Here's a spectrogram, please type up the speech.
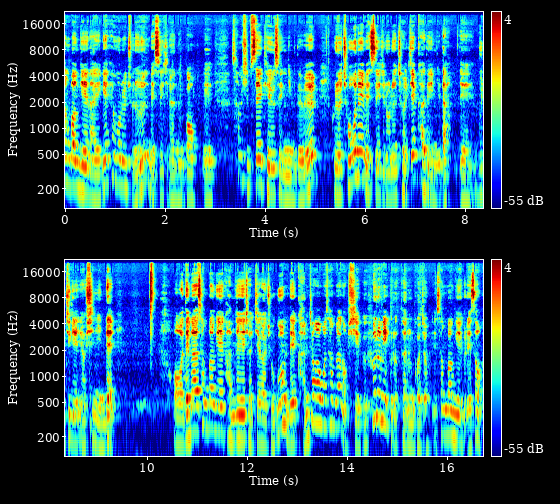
상반기에 나에게 행운을 주는 메시지라는 거. 예, 30세 개유생님들 그리고 조언의 메시지로는 절제 카드입니다. 예, 무지개 여신인데 어, 내가 상반기의 감정의 절제가 조금 내 감정하고 상관없이 그 흐름이 그렇다는 거죠. 예, 상반기에 그래서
